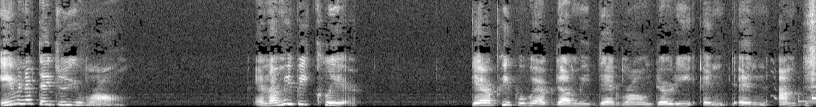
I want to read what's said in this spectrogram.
Even if they do you wrong. And let me be clear. There are people who have done me dead wrong, dirty, and, and I'm just,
